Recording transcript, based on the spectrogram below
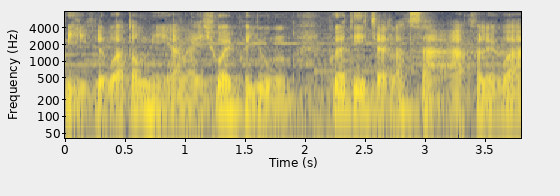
ปีก หรือว่าต้องมีอะไรช่วยพยุง เพื่อที่จะรักษาเขาเรียกว่า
